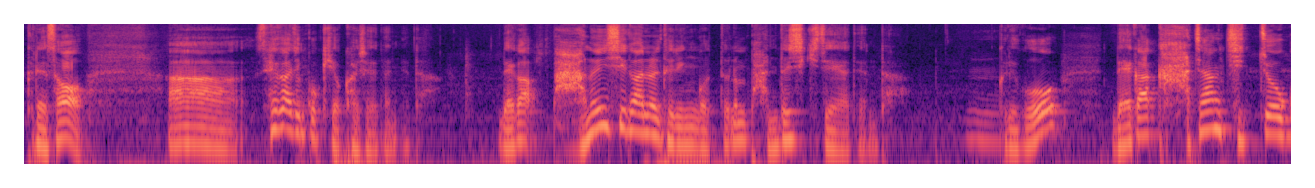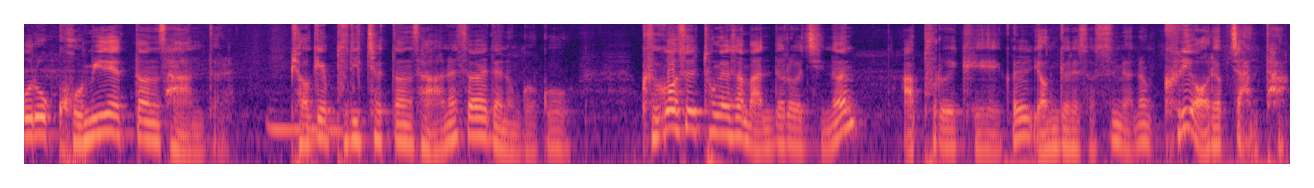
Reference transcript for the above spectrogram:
그래서 아, 세 가지 꼭 기억하셔야 됩니다. 내가 많은 시간을 들인 것들은 반드시 기재해야 된다. 그리고 내가 가장 지적으로 고민했던 사안들, 벽에 부딪혔던 사안을 써야 되는 거고, 그것을 통해서 만들어지는 앞으로의 계획을 연결해서 쓰면은 그리 어렵지 않다.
